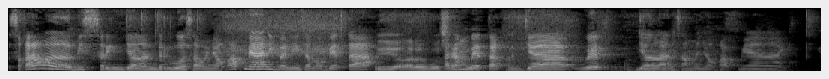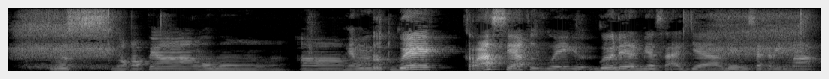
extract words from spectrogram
sekarang lebih sering jalan berdua sama nyokapnya dibanding sama beta. Iya karena gue kadang beta kerja gue jalan sama nyokapnya. Terus nyokapnya ngomong eh, yang menurut gue keras ya ke gue gitu. Gue udah yang biasa aja udah yang bisa terima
